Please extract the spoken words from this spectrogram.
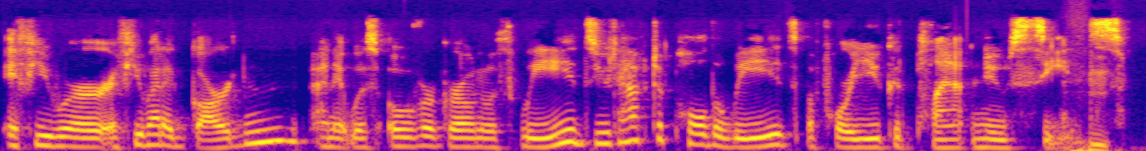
if you were if you had a garden and it was overgrown with weeds, you'd have to pull the weeds before you could plant new seeds. Mm-hmm.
